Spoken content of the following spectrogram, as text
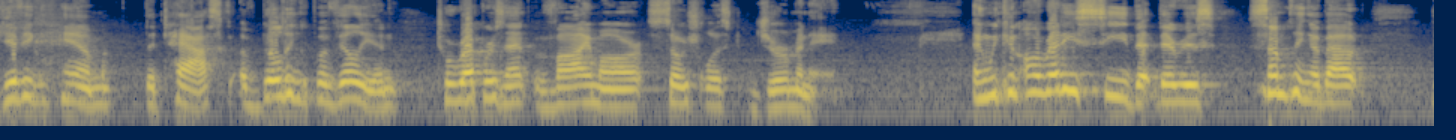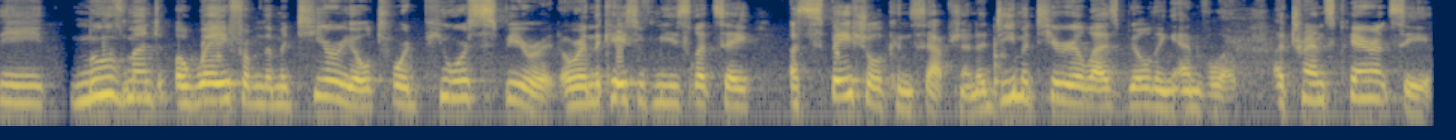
giving him the task of building a pavilion to represent Weimar socialist Germany? And we can already see that there is something about the movement away from the material toward pure spirit, or in the case of Mies, let's say a spatial conception, a dematerialized building envelope, a transparency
